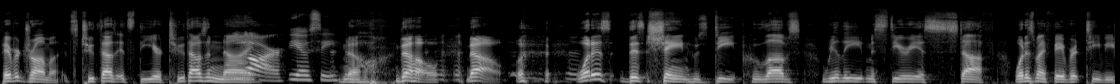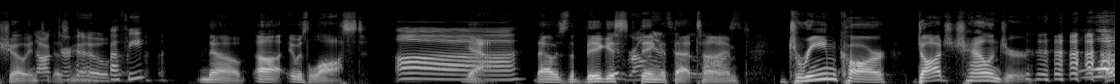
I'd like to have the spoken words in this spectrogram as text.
Favorite drama. It's 2000. It's the year 2009. Boogar. The OC. No, no, no. what is this Shayne, who's deep, who loves really mysterious stuff? What is my favorite TV show in Doctor 2009? Who. Buffy. No, uh, it was Lost. Aw. Yeah, that was the biggest Good thing at romances that in time. Lost. Dream car, Dodge Challenger. Whoa.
